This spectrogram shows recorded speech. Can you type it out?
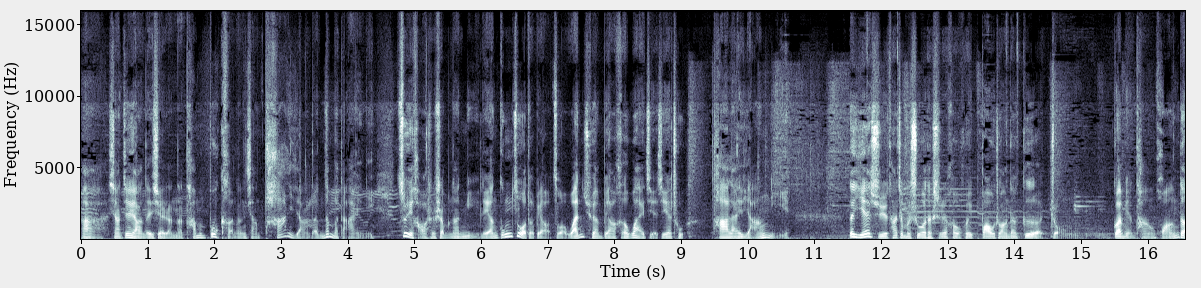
啊，像这样的一些人呢，他们不可能像他一样的那么的爱你。最好是什么呢？你连工作都不要做，完全不要和外界接触，他来养你。那也许他这么说的时候，会包装的各种冠冕堂皇的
